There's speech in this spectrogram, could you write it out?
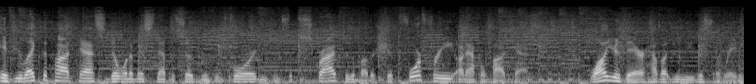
If you like the podcast and don't want to miss an episode moving forward, you can subscribe to the Mothership for free on Apple Podcasts. While you're there, how about you leave us a rating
